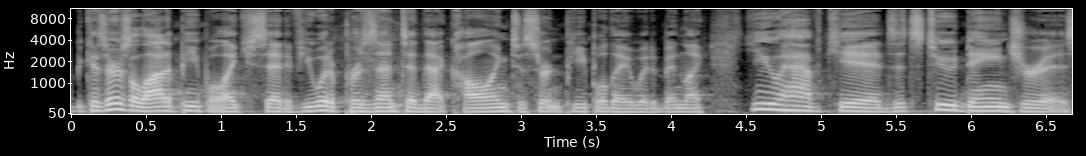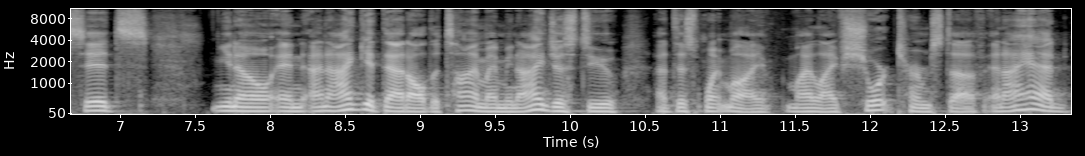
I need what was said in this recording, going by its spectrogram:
because there's a lot of people like you said if you would have presented that calling to certain people they would have been like you have kids it's too dangerous it's you know and and I get that all the time. I mean I just do at this point my my life short-term stuff and I had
